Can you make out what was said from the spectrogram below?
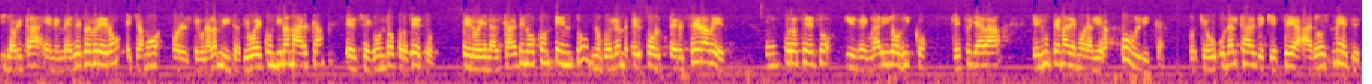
y ahorita en el mes de febrero echamos por el Tribunal Administrativo de Cundinamarca el segundo proceso. Pero el alcalde no contento nos vuelve a meter por tercera vez un proceso irregular y lógico, que esto ya da, es un tema de moralidad pública, porque un alcalde que esté a dos meses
